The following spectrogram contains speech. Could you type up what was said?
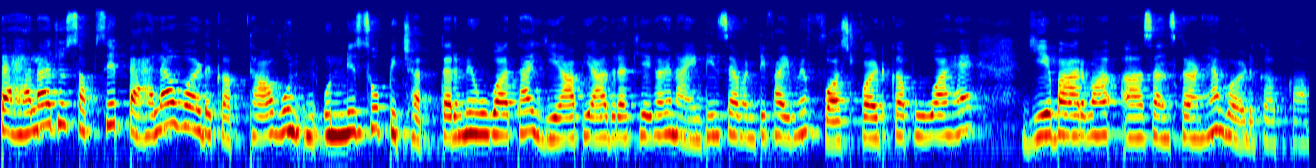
पहला, जो सबसे पहला वर्ल्ड कप था, वो 1975 में हुआ था। ये आप याद रखिएगा 1975 में फ़र्स्ट वर्ल्ड कप हुआ है। ये बारहवा संस्करण है वर्ल्ड कप का।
